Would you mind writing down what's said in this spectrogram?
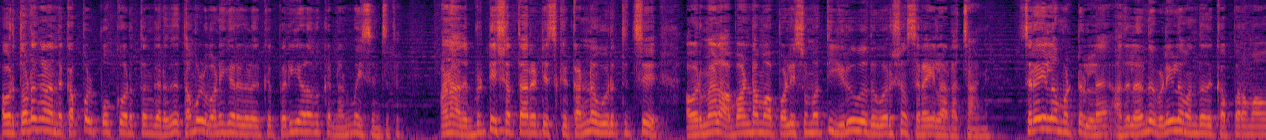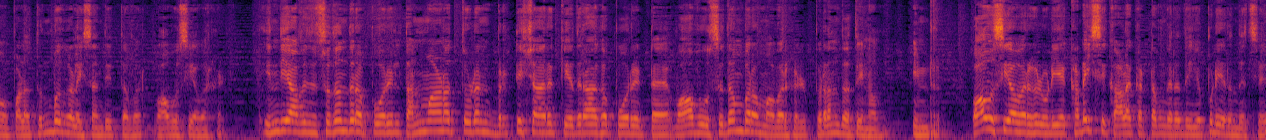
அவர் தொடங்கின அந்த கப்பல் போக்குவரத்துங்கிறது தமிழ் வணிகர்களுக்கு பெரிய அளவுக்கு நன்மை செஞ்சுது. ஆனால் அது பிரிட்டிஷ் அத்தாரிட்டிஸ்க்கு கண்ணை உறுத்துச்சு. அவர் மேலே அபாண்டமாக பழி சுமத்தி இருபது வருஷம் சிறையில் அடைச்சாங்க. சிறையில் மட்டும் இல்லை அதுலேருந்து வெளியில் வந்ததுக்கு அப்புறமாவும் பல துன்பங்களை சந்தித்தவர் வஉசி அவர்கள். இந்தியாவின் சுதந்திர போரில் தன்மானத்துடன் பிரிட்டிஷாருக்கு எதிராக போரிட்ட வாவு சிதம்பரம் அவர்கள் பிறந்த தினம் இன்று. வாவுசி அவர்களுடைய கடைசி காலகட்டம்ங்கிறது எப்படி இருந்துச்சு?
